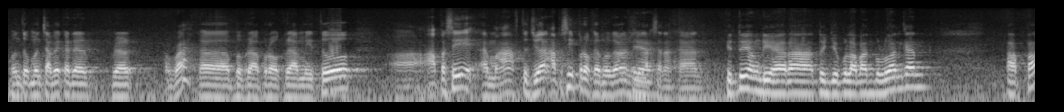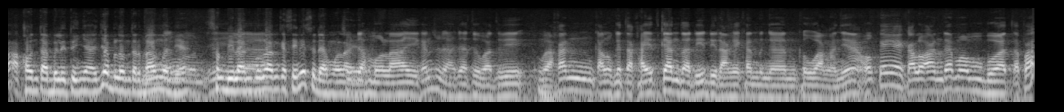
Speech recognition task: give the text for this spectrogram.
untuk mencapai ke, apa, ke beberapa program itu eh, apa sih eh, maaf tujuan apa sih program-program yang harus Iya. dilaksanakan. Itu yang di era 70-80-an kan apa accountability-nya aja belum terbangun ya. Belum, 90-an iya. ke sini sudah mulai. Sudah mulai kan sudah ada tuh Pak Dwi. Bahkan kalau kita kaitkan tadi dirangkaikan dengan keuangannya, oke kalau Anda mau membuat apa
